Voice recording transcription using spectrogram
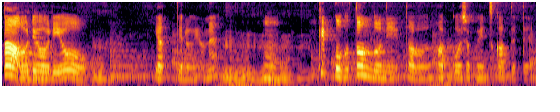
たお料理をうん。やってるんよね、うんうんうんうんうん。結構ほとんどに多分発酵食品使ってて、なる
